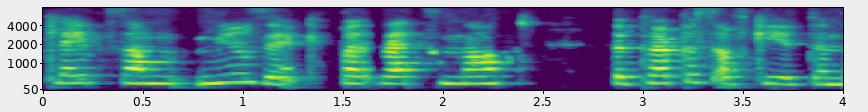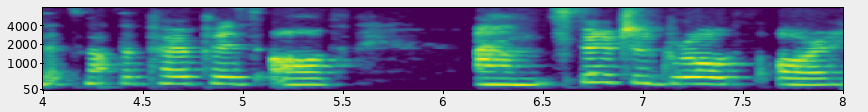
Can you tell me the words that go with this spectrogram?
played some music, but that's not the purpose of Kirtan. That's not the purpose of um, spiritual growth or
